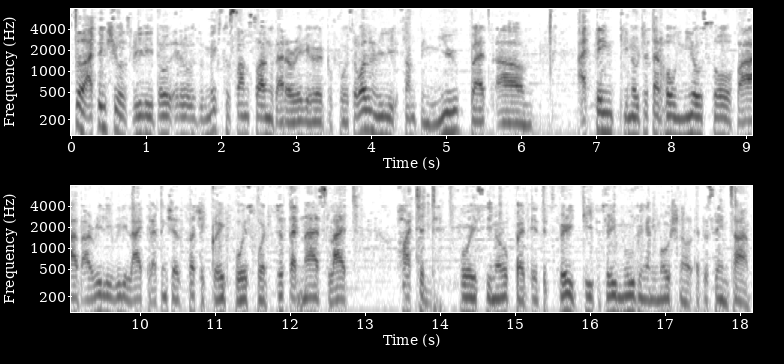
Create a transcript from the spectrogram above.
still, I think she was really, though it was a mix of some songs I'd already heard before. So it wasn't really something new, but, um, I think, you know, just that whole neo soul vibe, I really, really like it. I think she has such a great voice for it. Just that nice, light hearted voice, you know, but it, it's very deep, it's very moving and emotional at the same time.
